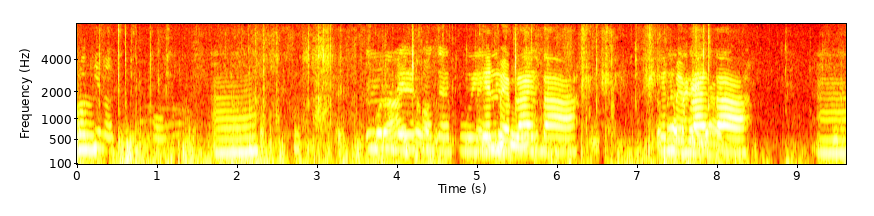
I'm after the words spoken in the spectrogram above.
มือที่เราอืมเด็กของแกปุยเห็นแบบลายตาเห็นแบบลายตาอืม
